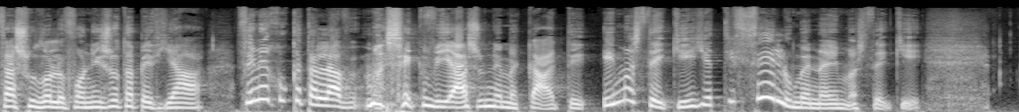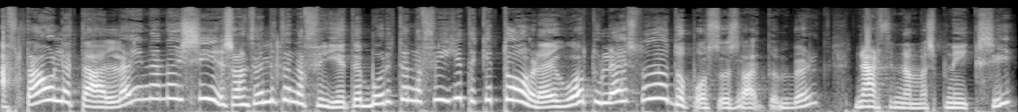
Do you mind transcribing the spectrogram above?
θα σου δολοφονήσω τα παιδιά. Δεν έχω καταλάβει, μας εκβιάζουν με κάτι. Είμαστε εκεί γιατί θέλουμε να είμαστε εκεί. Αυτά όλα τα άλλα είναι ανοησίες. Αν θέλετε να φύγετε, μπορείτε να φύγετε και τώρα. Εγώ τουλάχιστον δεν το πω στο Ζάκεμπεργκ να έρθει να μας πνίξει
